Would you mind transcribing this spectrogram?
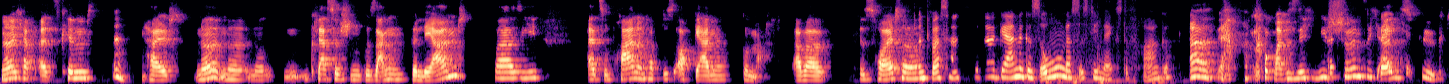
Ne, ich habe als Kind. Ah. halt ne, ne, ne, klassischen Gesang gelernt, quasi als Sopran und habe das auch gerne gemacht. Aber bis heute. Und was hast du da gerne gesungen? Das ist die nächste Frage. Ah, ja, guck mal, wie, sich, wie schön sich alles fügt.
